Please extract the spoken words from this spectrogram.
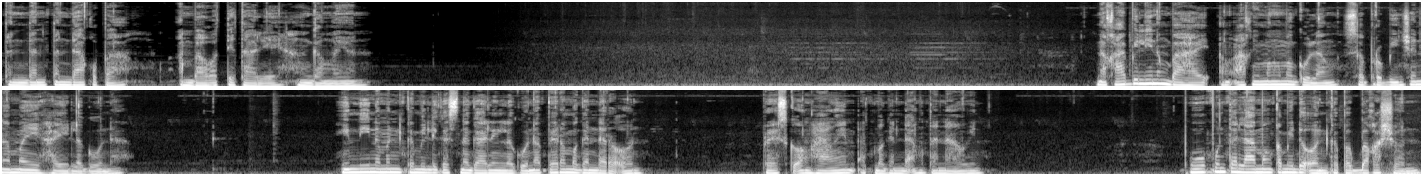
Tandan-tanda ko pa ang bawat detalye hanggang ngayon. Nakabili ng bahay ang aking mga magulang sa probinsya ng Mayhay, Laguna. Hindi naman kami ligas na galing Laguna pero maganda roon. Presko ang hangin at maganda ang tanawin. Pumupunta lamang kami doon kapag bakasyon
